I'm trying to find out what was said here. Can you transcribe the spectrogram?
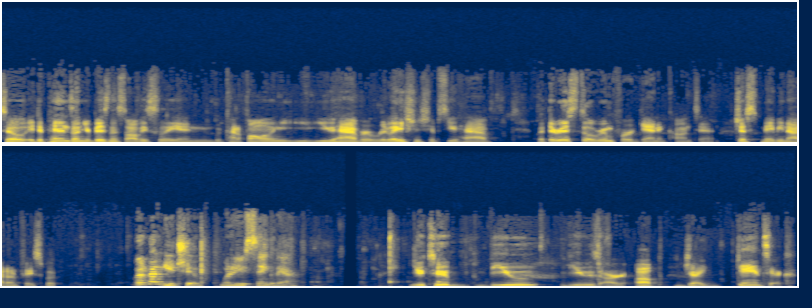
So it depends on your business, obviously, and what kind of following you have or relationships you have. But there is still room for organic content, just maybe not on Facebook. What about YouTube? What are you seeing there? YouTube view views are up gigantic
